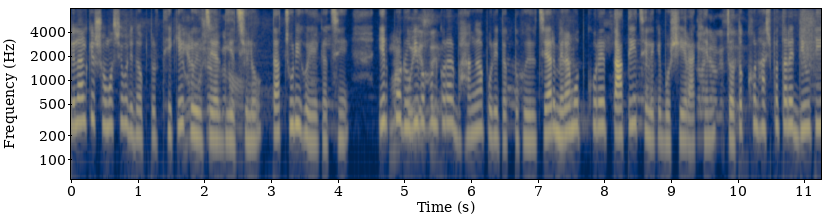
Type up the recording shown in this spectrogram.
বেলালকে সমাজসেবা অধিদপ্তর থেকে হুইল চেয়ার দিয়েছিল। তা চুরি হয়ে গেছে। এরপর রোগী বহন করার ভাঙা পরিত্যক্ত হুইল চেয়ার মেরামত করে তাতেই ছেলেকে বসিয়ে রাখেন। যতক্ষণ হাসপাতালের ডিউটি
